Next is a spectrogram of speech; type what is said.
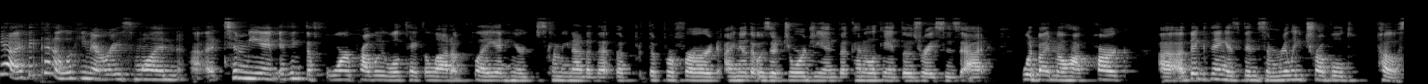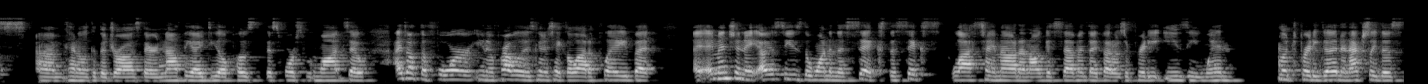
Yeah, I think kind of looking at race one, uh, to me, I think the four probably will take a lot of play in here, just coming out of the, the, the preferred. I know that was a Georgian, but kind of looking at those races at Woodbine Mohawk Park, uh, a big thing has been some really troubled posts. Um, kind of look at the draws there, not the ideal post that this horse would want. So I thought the four, you know, probably was going to take a lot of play, but I, I mentioned I also used the one and the six. The six last time out on August 7th, I thought it was a pretty easy win. Looked pretty good, and actually those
